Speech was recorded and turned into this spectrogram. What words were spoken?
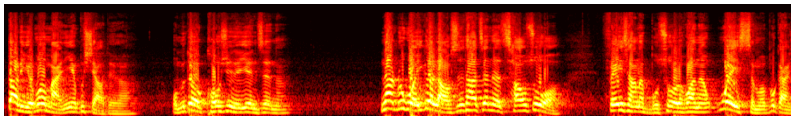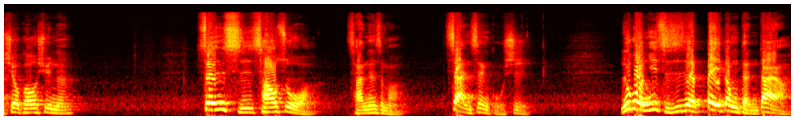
到底有没有买你也不晓得啊。我们都有口讯的验证呢。那如果一个老师他真的操作非常的不错的话呢，为什么不敢秀口讯呢？真实操作才能什么战胜股市。如果你只是在被动等待啊，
